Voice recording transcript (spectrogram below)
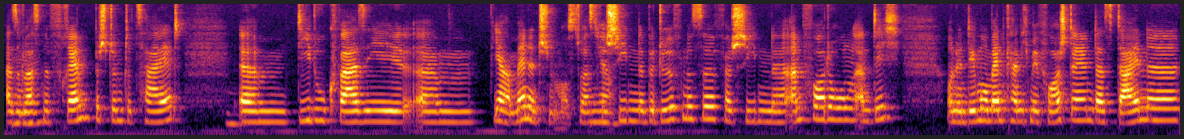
Also mhm. du hast eine fremdbestimmte Zeit, ähm, die du quasi ähm, ja, managen musst. Du hast ja. verschiedene Bedürfnisse, verschiedene Anforderungen an dich. Und in dem Moment kann ich mir vorstellen, dass deine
